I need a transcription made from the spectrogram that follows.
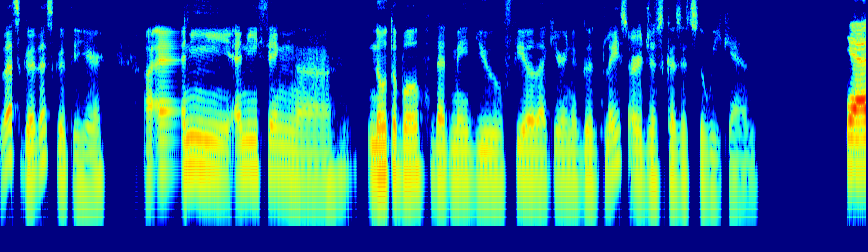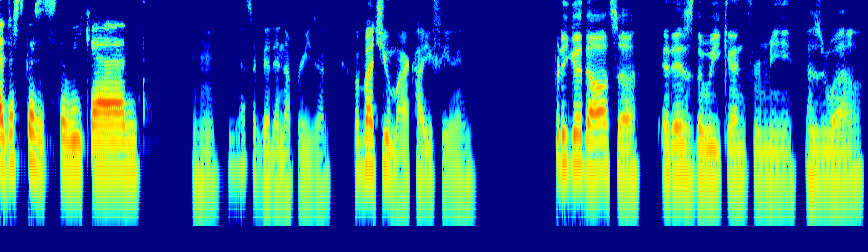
that's good. That's good to hear. Uh, any anything uh, notable that made you feel like you're in a good place, or just because it's the weekend? Yeah, just because it's the weekend. hmm That's a good enough reason. What about you, Mark? How you feeling? Pretty good also. It is the weekend for me as well.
